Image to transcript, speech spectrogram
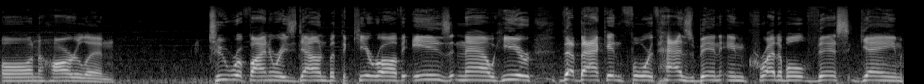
on Harlen. Two refineries down, but the Kirov is now here. The back and forth has been incredible this game.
